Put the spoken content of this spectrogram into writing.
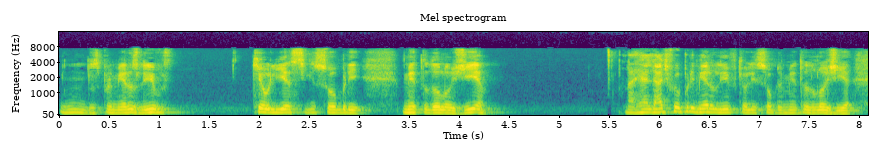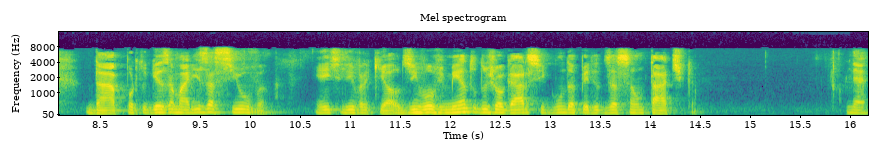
um dos primeiros livros que eu li assim sobre metodologia. Na realidade, foi o primeiro livro que eu li sobre metodologia, da portuguesa Marisa Silva. Esse livro aqui, ó, O Desenvolvimento do Jogar Segundo a Periodização Tática. Né?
